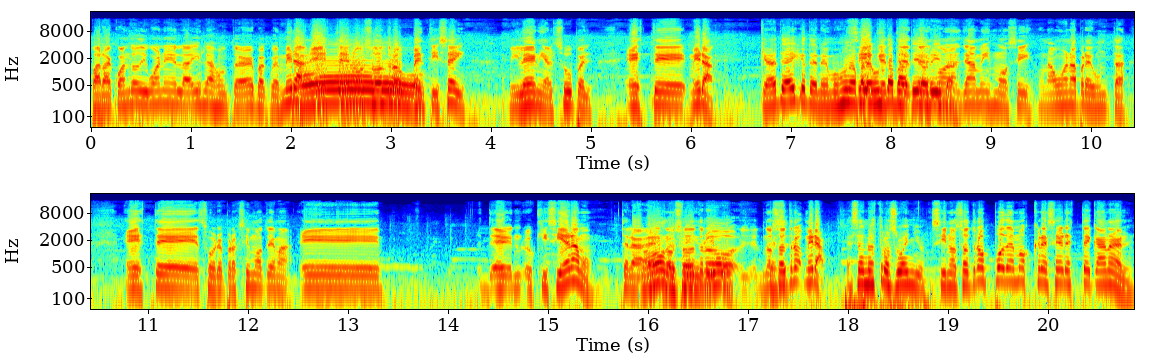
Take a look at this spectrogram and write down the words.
¿Para cuándo The Warning en la isla junto a Airbag? Pues mira, Oh. este, nosotros, 26, Millennial, Super. Este, mira. Quédate ahí que tenemos una sí, pregunta para ti ahorita. Ya mismo, sí, una buena pregunta. Este, sobre el próximo tema. Eh, de- quisiéramos. tra- No, nosotros, definitivo. nosotros, mira, Ese es nuestro sueño. si nosotros podemos crecer este canal,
